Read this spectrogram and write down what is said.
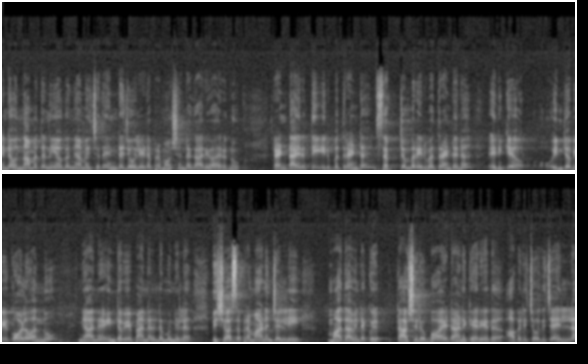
എന്റെ ഒന്നാമത്തെ നിയോഗം ഞാൻ വെച്ചത് എന്റെ ജോലിയുടെ പ്രൊമോഷന്റെ കാര്യമായിരുന്നു. രണ്ടായിരത്തി ഇരുപത്തിരണ്ട് സെപ്റ്റംബർ ഇരുപത്തിരണ്ടിന് എനിക്ക് ഇന്റർവ്യൂ കോൾ വന്നു. ഞാൻ ഇന്റർവ്യൂ പാനലിന്റെ മുന്നിൽ വിശ്വാസ പ്രമാണം ചൊല്ലി മാതാവിന്റെ കാശുരൂപമായിട്ടാണ് കയറിയത്. അവർ ചോദിച്ച എല്ലാ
